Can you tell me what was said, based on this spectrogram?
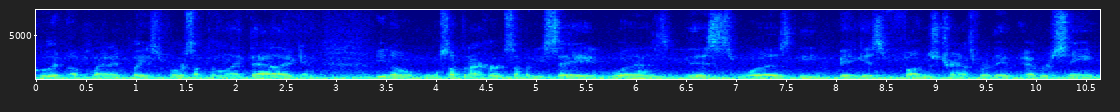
put a plan in place for something like that? Like, and you know, something I heard somebody say was this was the biggest funds transfer they've ever seen.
